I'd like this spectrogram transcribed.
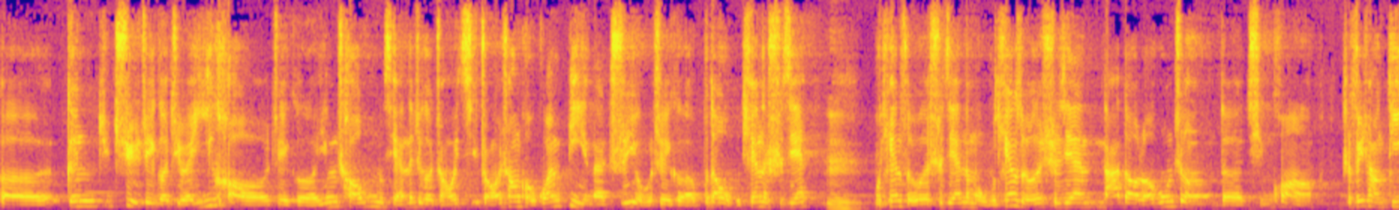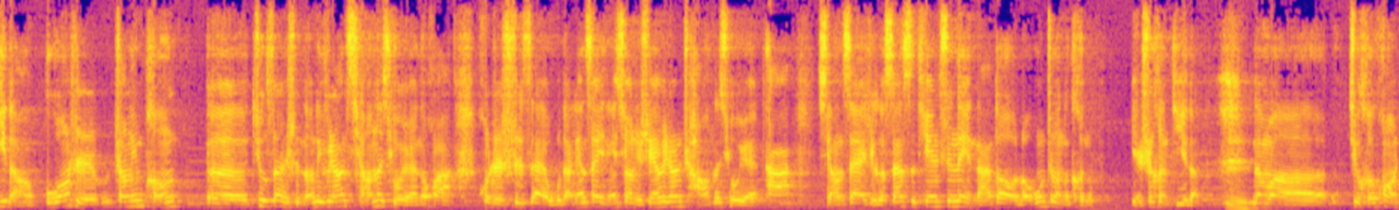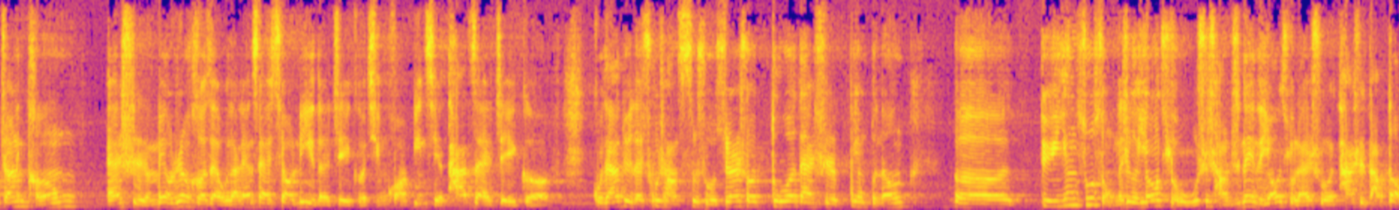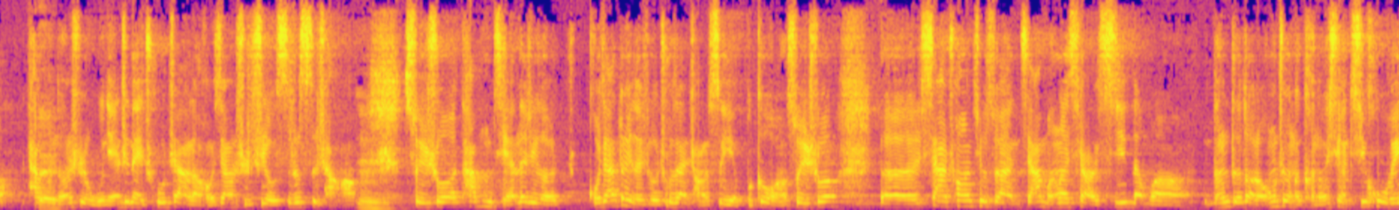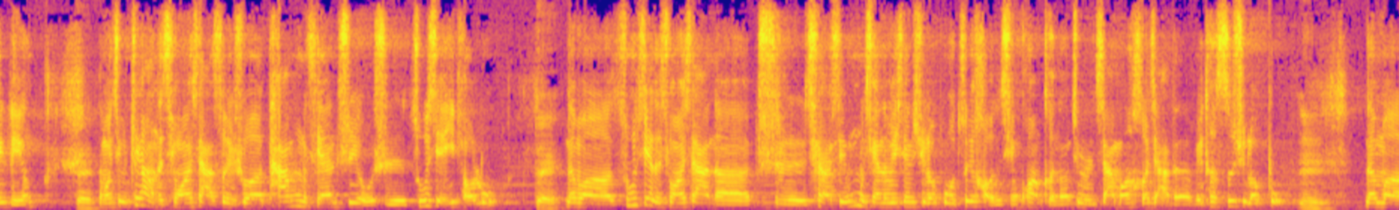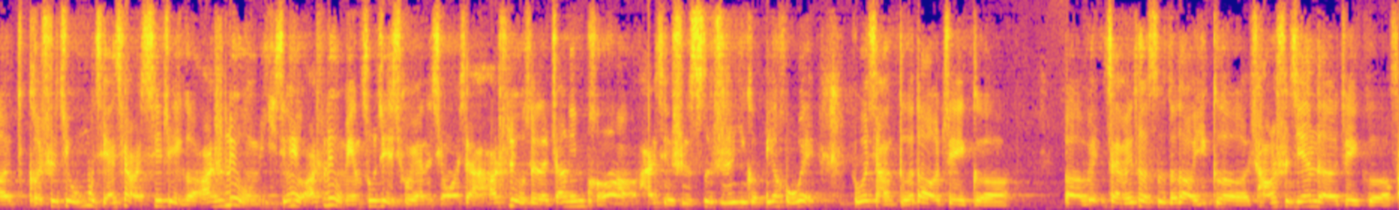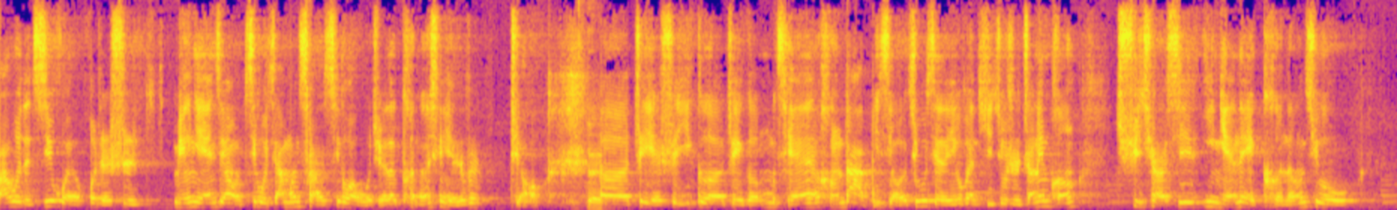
呃，根据这个九月一号这个英超目前的这个转会期转会窗口关闭，那只有这个不到五天的时间，嗯五天左右的时间。那么五天左右的时间拿到劳工证的情况是非常低的啊！不光是张琳芃，呃，就算是能力非常强的球员的话，或者是在五大联赛已经效力时间非常长的球员，他想在这个三四天之内拿到劳工证的可能也是很低的。嗯那么，就何况张琳芃目前是没有任何在五大联赛效力的这个情况，并且他在这个国家队的出场次数虽然说多，但是并不能，呃，对于英足总的这个要求，五十场之内的要求来说，他是达不到，他可能是五年之内出战了，好像是只有四十四场。嗯所以说他目前的这个国家队的这个出战场次也不够啊，所以说，呃，夏窗就算加盟了切尔西，那么能得到劳工证的可能性几乎为零。对那么就这样的情况下，所以说他目前只有是租借一条路。对。那么租借的情况下呢，是切尔西目前的卫星俱乐部最好的情况，可能就是加盟荷甲的维特斯俱乐部。嗯。那么，可是就目前切尔西这个二十六已经有二十六名租借球员的情况下，二十六岁的张琳鹏啊，而且是司职一个边后卫，如果想得到这个，呃维在维特斯得到一个长时间的这个发挥的机会，或者是明年将有机会加盟切尔西的话，我觉得可能性也是非常小。对呃，这也是一个这个目前恒大比较纠结的一个问题，就是张琳芃去切尔西一年内可能就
